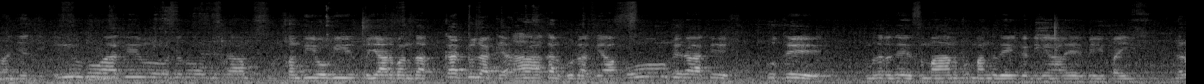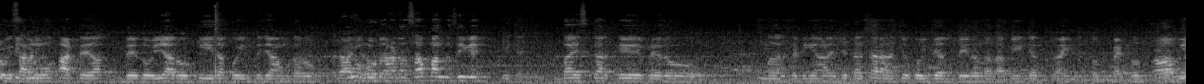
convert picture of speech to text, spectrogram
ਹਾਂਜੀ ਹਾਂਜੀ। ਇਹ ਉਦੋਂ ਆ ਕੇ ਉਹ ਜਦੋਂ ਜਿੱਦਾਂ ਬੰਦੀ ਹੋ ਗਈ ਬਾਜ਼ਾਰ ਬੰਦ ਕਾਟੂ ਲੱਗ ਗਿਆ। ਹਾਂ। ਕਨਫੂ ਲੱਗ ਗਿਆ। ਉਹ ਫਿਰ ਆ ਕੇ ਉੱਥੇ ਮਤਲਬ ਕਿ ਸਮਾਨ ਮੰਗਦੇ ਗੱਡੀਆਂ ਵਾਲੇ ਵੀ ਭਾਈ ਕੋਈ ਰੋਟੀ ਸਾਨੂੰ ਆਟੇ ਦੇ ਦਿਓ ਜਾਂ ਰੋਟੀ ਦਾ ਕੋਈ ਇੰਤਜ਼ਾਮ ਕਰੋ। ਉਹ ਹੋਟਲ ਸਾਡਾ ਸਭ ਬੰਦ ਸੀਗੇ। ਠੀਕ ਹੈ ਜੀ। ਬਾਈਸ ਕਰਕੇ ਫਿਰ ਉਹ ਮਤਲਬ ਗੱਡੀਆਂ ਵਾਲੇ ਜਿੱਦਾਂ ਘਰਾਂ 'ਚ ਕੋਈ ਦਿਲ ਦੇ ਦਿੰਦਾ ਤਾਂ ਵੀ ਕਿ ਆਈ ਤੋਂ ਬੈਠੋ ਆਹ ਵੀ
